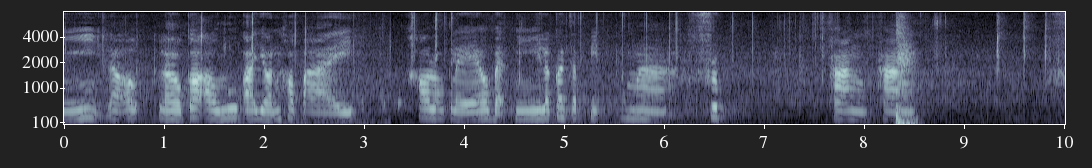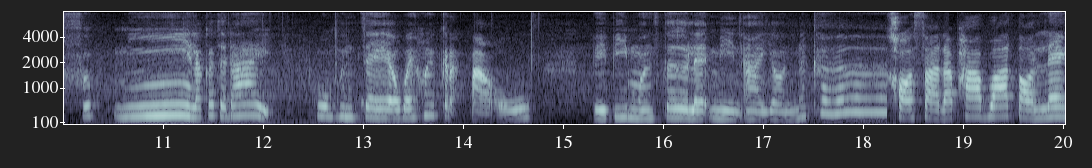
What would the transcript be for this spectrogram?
นี้แล้วเอาเราก็เอารูปอายอนเข้าไป เข้าล็อกแล้วแบบนี้แล้วก็จะปิดลงมาฟึบพังพัง ฟึบนี่แล้วก็จะได้พวงกุญแจเอาไว้ห้อยกระเป๋า Baby Monster และ Main Ion นะคะ ขอสารภาพว่าตอนแรก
